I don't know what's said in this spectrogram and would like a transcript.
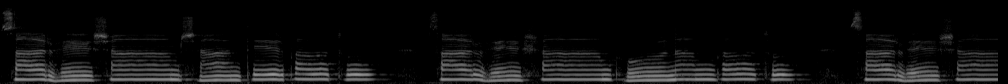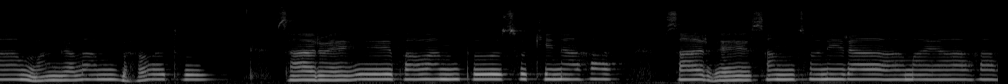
सर्वेषां शान्तिर्भवतु। सर्वेषां पूर्णं भवतु सर्वेषां मङ्गलं भवतु। सर्वे भवन्तु सुखिनः सर्वे सन्तु निरामयाः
